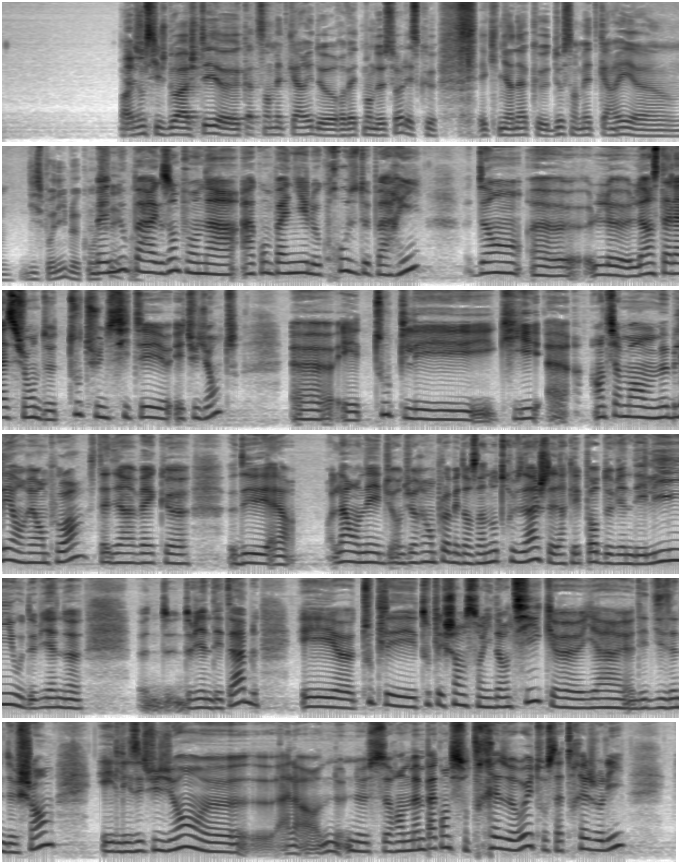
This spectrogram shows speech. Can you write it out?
Par Bien exemple, si je dois acheter euh, 400 mètres carrés de revêtement de sol, est-ce que et qu'il n'y en a que 200 mètres carrés euh, disponibles Ben, nous, quoi par exemple, on a accompagné le Crous de Paris dans euh, l'installation de toute une cité étudiante euh, et toutes les qui est euh, entièrement meublée en réemploi, c'est-à-dire avec euh, des alors là on est du, du réemploi mais dans un autre usage, c'est-à-dire que les portes deviennent des lits ou deviennent euh, de- deviennent des tables et euh, toutes les toutes les chambres sont identiques. euh, Il y a des dizaines de chambres et les étudiants, euh, alors, ne, ne se rendent même pas compte, ils sont très heureux, ils trouvent ça très joli,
